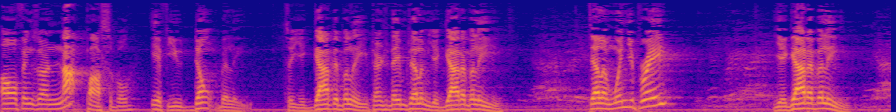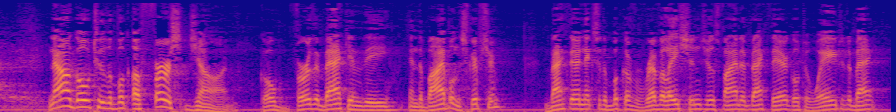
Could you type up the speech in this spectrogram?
all things are not possible if you don't believe. So you got to believe. Turn to your neighbor and tell him you got to believe. Tell him when you pray, you got to believe. Now go to the book of First John. Go further back in the in the Bible in the Scripture. Back there next to the book of Revelations, you'll find it back there. Go to way to the back.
